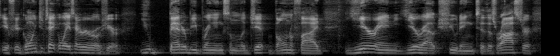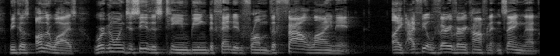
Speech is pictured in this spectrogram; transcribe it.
if you're going to take away Terry Rozier, you better be bringing some legit bona fide year in, year out shooting to this roster because otherwise we're going to see this team being defended from the foul line in. Like, I feel very, very confident in saying that,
